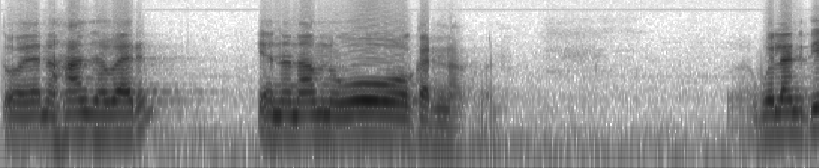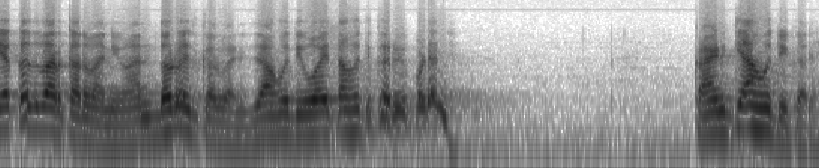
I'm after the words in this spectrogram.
તો એને સાંજ હવાર એના નામનું ઓ કરી નાખવાનું. બોલાની એક જ વાર કરવાની હોય અને દરરોજ કરવાની. જ્યાં સુધી હોય ત્યાં સુધી કરવી પડે ને. કારણ ક્યાં સુધી કરે?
